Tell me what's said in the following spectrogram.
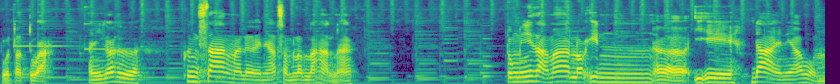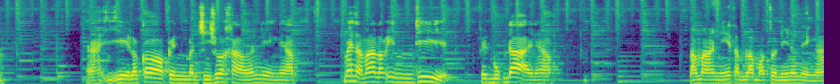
ตัวต่อตัว อันนี้ก็คือเพิ่งสร้างมาเลยนะครับสำหรับรหัสนะ ตรงนี้สามารถล็อกอินเอ่อ EA ได้นะครับผมอะ EA แล้วก็เป็นบัญชีชั่วคราวนั่นเองนะครับไม่สามารถล็อกอินที่ Facebook ได้นะครับ ประมาณนี้สำหรับมอสตัวนี้นั่นเองนะ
